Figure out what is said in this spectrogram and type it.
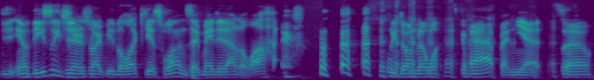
you know, these Legionnaires might be the luckiest ones. They made it out alive. we don't know what's going to happen yet. So,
